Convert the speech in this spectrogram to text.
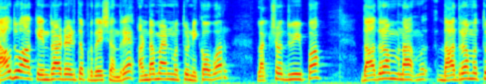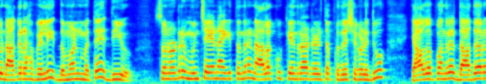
ಯಾವುದು ಆ ಕೇಂದ್ರಾಡಳಿತ ಪ್ರದೇಶ ಅಂದರೆ ಅಂಡಮಾನ್ ಮತ್ತು ನಿಕೋಬಾರ್, ಲಕ್ಷದ್ವೀಪ, ದಾದ್ರಾ ನಾ ದಾದ್ರಾ ಮತ್ತು ನಾಗರ ಹವೇಲಿ ದಮನ್ ಮತ್ತು ದಿಯು. ಸೊ ನೋಡ್ರಿ, ಮುಂಚೆ ಏನಾಗಿತ್ತು ಅಂದರೆ ನಾಲ್ಕು ಕೇಂದ್ರಾಡಳಿತ ಪ್ರದೇಶಗಳಿದ್ವು. ಯಾವುದಪ್ಪ ಅಂದರೆ ದಾದರ್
